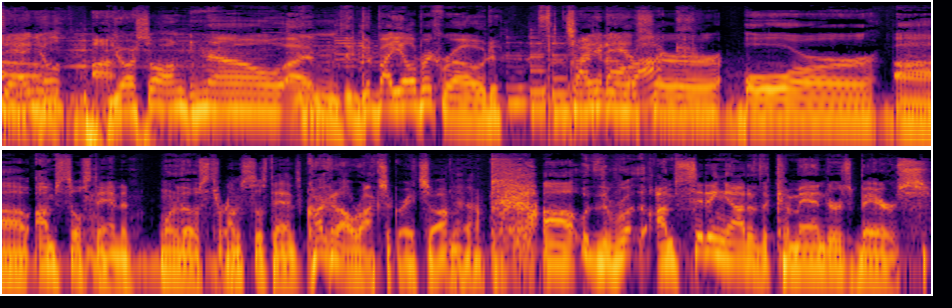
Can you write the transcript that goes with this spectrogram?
Daniel, um, your song. No, uh, Goodbye Yellow Brick Road, Tiny Crocodile Rock? Dancer, or uh, I'm Still Standing. One of those three. I'm still standing. Crocodile Rock's a great song. yeah. Uh, the, I'm sitting out of the Commanders Bears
